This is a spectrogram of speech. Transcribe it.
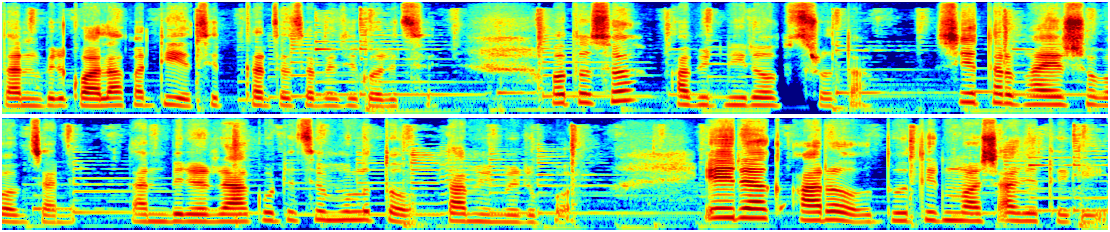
তানবীর গলা ফাটিয়ে চিৎকার চেঁচামেচি করেছে। অথচ আবির নীরব শ্রোতা। সে তার ভাইয়ের স্বভাব জানে। তানবীরের রাগ উঠেছে মূলত তামিমের উপর। এই রাগ আরও দু তিন মাস আগে থেকেই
